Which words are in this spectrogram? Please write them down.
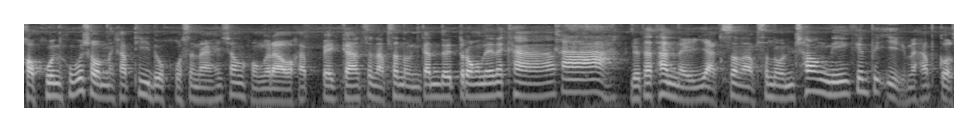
ขอบคุณคุณผู้ชมนะครับ ที่ดูโฆษณาให้ช่องของเราครับ เป็นการสนับสนุนกันโดยตรงเลยนะครับ ค่ะ หรือถ้าท่านไหนอยากสนับสนุนช่องนี้ขึ้นไปอีกนะครับ กด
